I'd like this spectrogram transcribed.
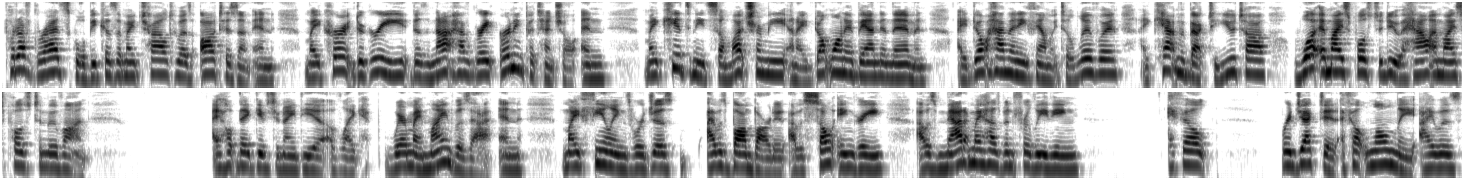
put off grad school because of my child who has autism and my current degree does not have great earning potential and my kids need so much from me and I don't want to abandon them and I don't have any family to live with. I can't move back to Utah. What am I supposed to do? How am I supposed to move on? I hope that gives you an idea of like where my mind was at. And my feelings were just, I was bombarded. I was so angry. I was mad at my husband for leaving. I felt rejected. I felt lonely. I was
